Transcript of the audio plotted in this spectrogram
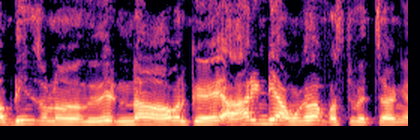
அப்படின்னு சொல்ல வந்தது என்ன அவருக்கு ஏர் இந்தியா அவங்க தான் ஃபஸ்ட்டு வச்சாங்க.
